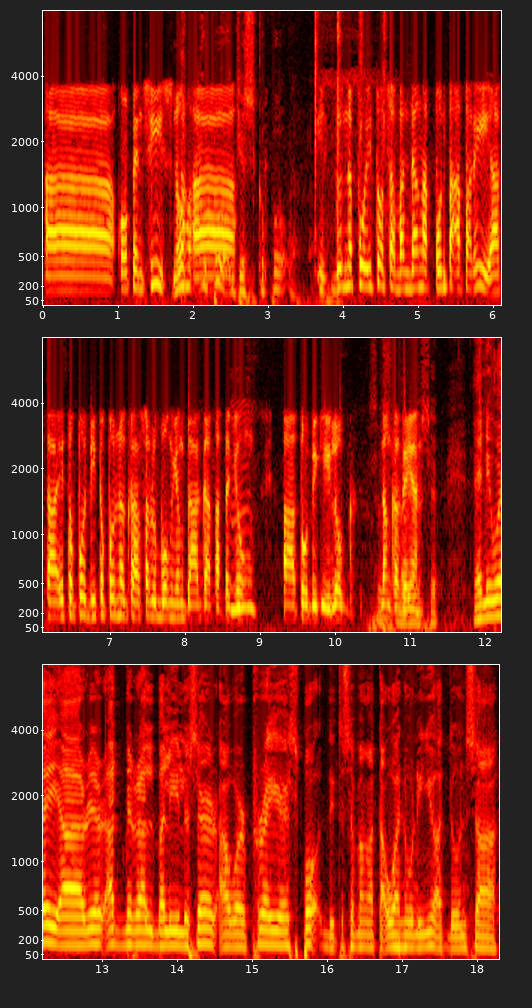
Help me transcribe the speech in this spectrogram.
ah, open seas, no? Naku po, Ah, Diyos ko po. Doon na po ito sa bandang Punta Apari at ah, ito po dito po nagsasalubong yung dagat at yung ah, tubig ilog Sus, ng Cagayan. Anyway, ah, Rear Admiral Balilo, sir, our prayers po dito sa mga tauhan ho ninyo at doon sa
